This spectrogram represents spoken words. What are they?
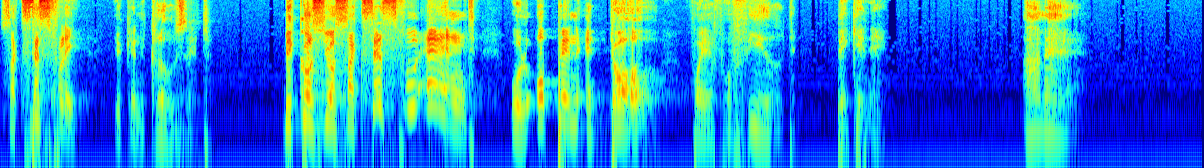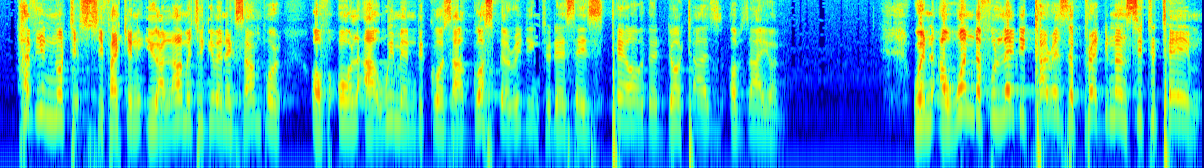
successfully, you can close it. Because your successful end will open a door for a fulfilled beginning. Amen. Have you noticed, if I can, you allow me to give an example of all our women, because our gospel reading today says, Tell the daughters of Zion. When a wonderful lady carries a pregnancy to tame,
